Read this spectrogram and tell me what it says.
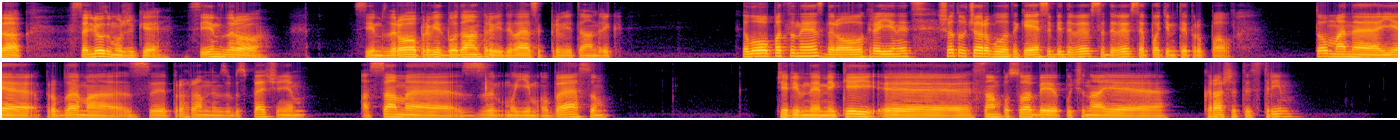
Так, салют, мужики. Всім здорово. Всім здорово, привіт, Богдан, привіт, Ілесик, привіт, Андрік. Хеллоу, пацани, здорово, українець. Що то вчора було таке? Я собі дивився, дивився, потім ти пропав. То в мене є проблема з програмним забезпеченням, а саме з моїм OBS-ом чарівним, який е, сам по собі починає крашити стрім.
